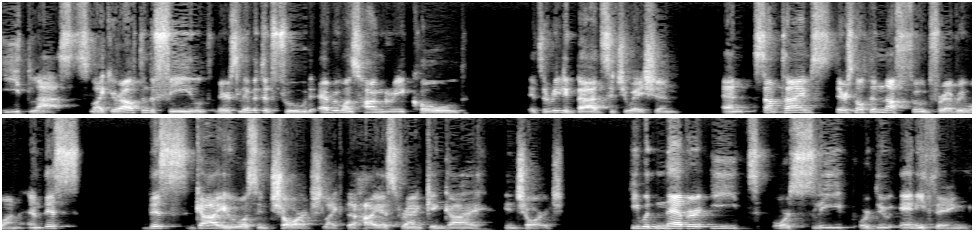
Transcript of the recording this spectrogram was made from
eat last. Like you're out in the field, there's limited food, everyone's hungry, cold. It's a really bad situation, and sometimes there's not enough food for everyone. And this this guy who was in charge, like the highest ranking guy in charge, he would never eat or sleep or do anything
